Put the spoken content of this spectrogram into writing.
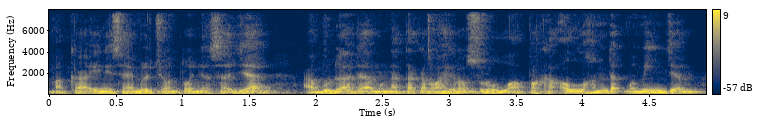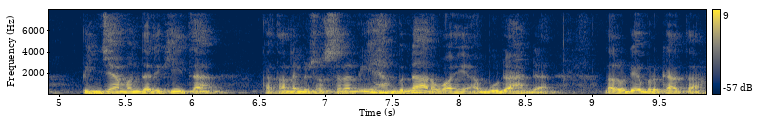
Maka ini saya ambil contohnya saja, Abu Dahdah mengatakan wahai Rasulullah, apakah Allah hendak meminjam pinjaman dari kita? Kata Nabi SAW, iya benar wahai Abu Dahdah. Lalu dia berkata,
